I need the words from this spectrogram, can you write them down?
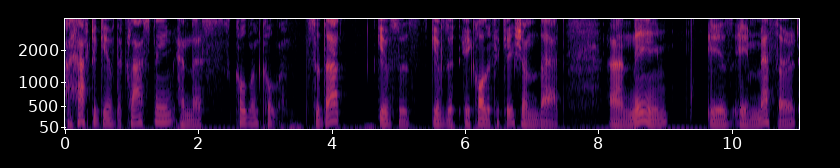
I have to give the class name and this colon colon. So that gives us gives it a qualification that a name is a method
